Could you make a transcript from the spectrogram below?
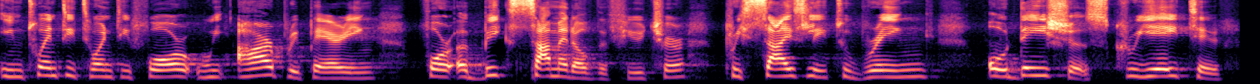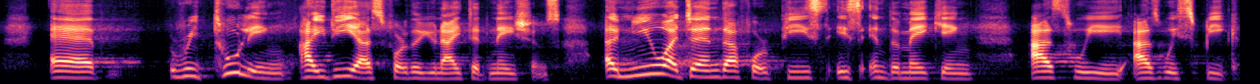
in 2024, we are preparing for a big summit of the future, precisely to bring audacious, creative, uh, retooling ideas for the United Nations. A new agenda for peace is in the making. as we, as we speak,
